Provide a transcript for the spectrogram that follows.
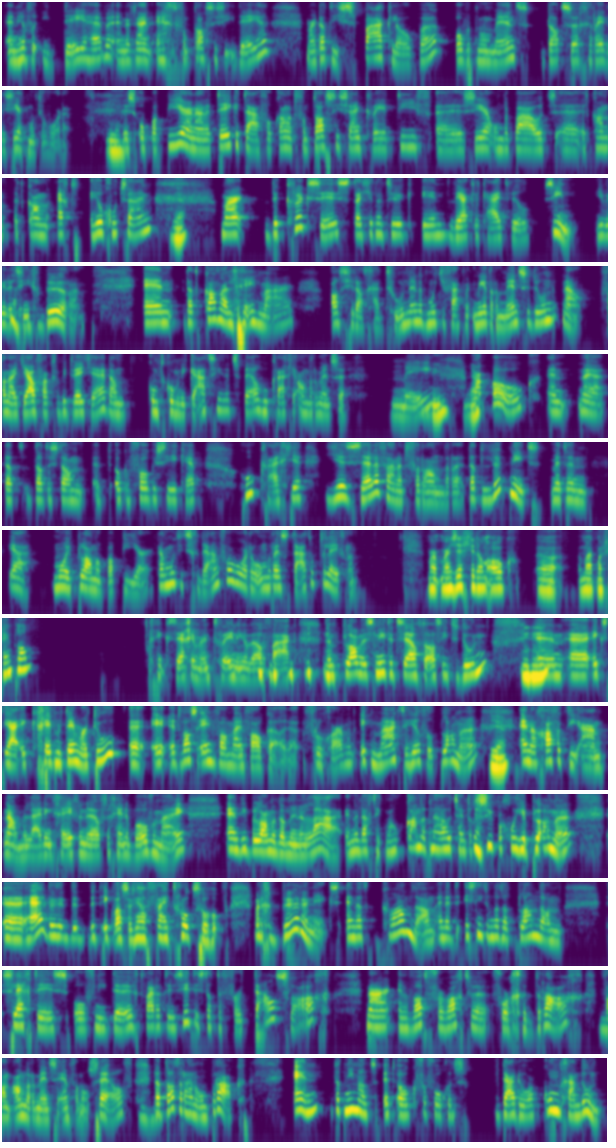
en heel veel ideeën hebben. En er zijn echt fantastische ideeën, maar dat die spaak lopen op het moment dat ze gerealiseerd moeten worden. Ja. Dus op papier en aan de tekentafel kan het fantastisch zijn, creatief, uh, zeer onderbouwd. Uh, het, kan, het kan echt heel goed zijn. Ja. Maar de crux is dat je het natuurlijk in werkelijkheid wil zien. Je wil het zien gebeuren. En dat kan alleen maar als je dat gaat doen. En dat moet je vaak met meerdere mensen doen. Nou, vanuit jouw vakgebied weet je, hè, dan komt communicatie in het spel. Hoe krijg je andere mensen mee? Maar ook, en nou ja, dat, dat is dan het, ook een focus die ik heb. Hoe krijg je jezelf aan het veranderen? Dat lukt niet met een ja, mooi plan op papier. Daar moet iets gedaan voor worden om resultaat op te leveren. Maar, maar zeg je dan ook, uh, maak maar geen plan? Ik zeg in mijn trainingen wel vaak, een plan is niet hetzelfde als iets doen. Mhm. En uh, ik, ja, ik geef meteen maar toe, uh, het was een van mijn valkuilen vroeger. Want ik maakte heel veel plannen yeah. en dan gaf ik die aan, nou, mijn leidinggevende of degene boven mij. En die belanden dan in een la. En dan dacht ik, maar hoe kan dat nou? Het zijn toch ja. supergoeie plannen? Uh, hè? De, de, de, ik was er zelf vrij trots op. Maar er gebeurde niks. En dat kwam dan. En het is niet omdat dat plan dan slecht is of niet deugt. Waar dat in zit, is dat de vertaalslag naar en wat verwachten we voor gedrag van andere mensen en van onszelf, mm-hmm. dat dat eraan ontbrak. En dat niemand het ook vervolgens daardoor kon gaan doen.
